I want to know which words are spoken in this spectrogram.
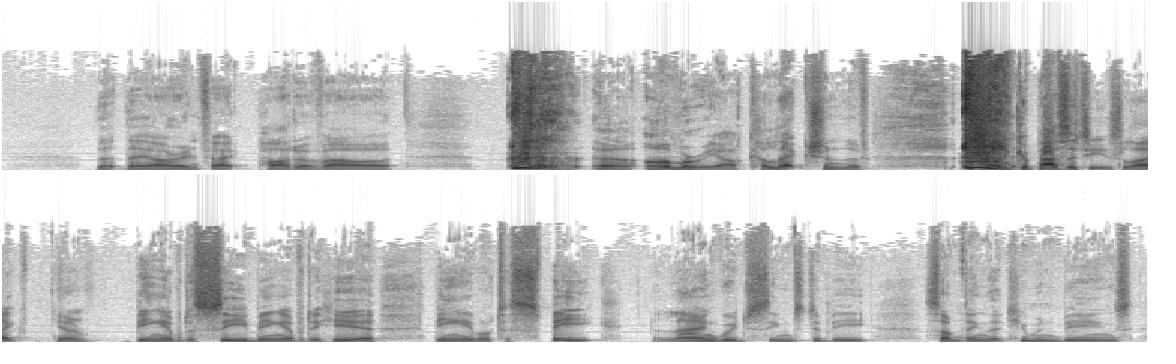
that they are in fact part of our uh, armory, our collection of capacities, like you know, being able to see, being able to hear, being able to speak. Language seems to be something that human beings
